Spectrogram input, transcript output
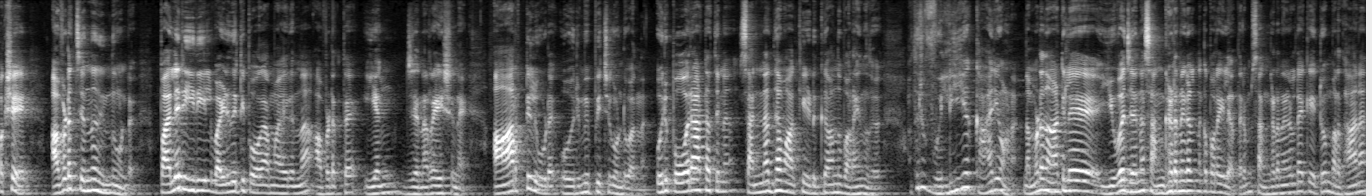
പക്ഷേ അവിടെ ചെന്ന് നിന്നുകൊണ്ട് പല രീതിയിൽ വഴിതെറ്റി പോകാമായിരുന്ന അവിടുത്തെ യങ് ജനറേഷനെ ആർട്ടിലൂടെ ഒരുമിപ്പിച്ച് കൊണ്ടുവന്ന് ഒരു പോരാട്ടത്തിന് സന്നദ്ധമാക്കി എടുക്കുക എന്ന് പറയുന്നത് അതൊരു വലിയ കാര്യമാണ്. നമ്മുടെ നാട്ടിലെ യുവജന സംഘടനകൾ എന്നൊക്കെ പറയില്ല? അത്തരം സംഘടനകളുടെയൊക്കെ ഏറ്റവും പ്രധാന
